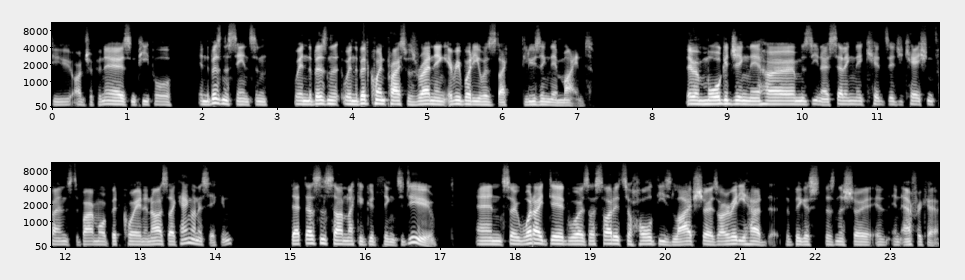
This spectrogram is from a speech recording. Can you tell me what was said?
to entrepreneurs and people in the business sense. And when the business, when the Bitcoin price was running, everybody was like losing their mind they were mortgaging their homes, you know, selling their kids' education funds to buy more Bitcoin. And I was like, hang on a second, that doesn't sound like a good thing to do. And so what I did was I started to hold these live shows. I already had the biggest business show in, in Africa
